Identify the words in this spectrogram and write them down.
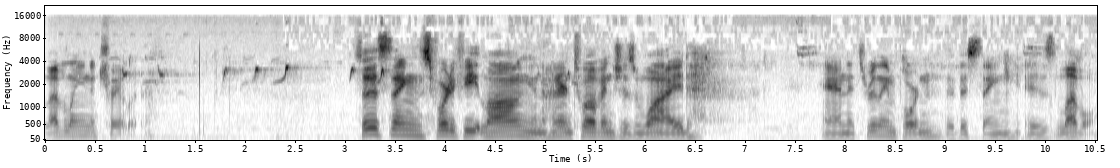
leveling a trailer. So this thing's 40 feet long and 112 inches wide and it's really important that this thing is level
